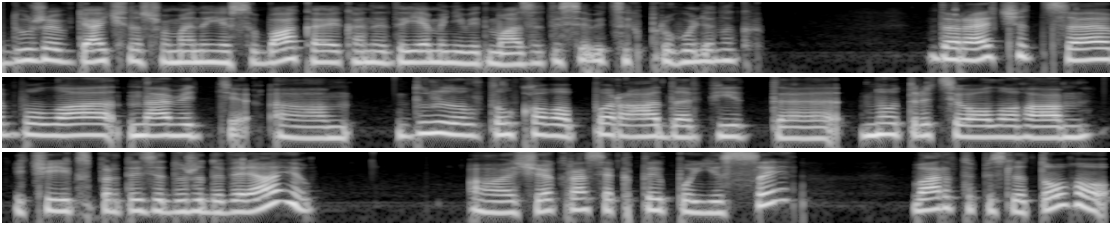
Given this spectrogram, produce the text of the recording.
дуже вдячна, що в мене є собака, яка не дає мені відмазатися від цих прогулянок. До речі, це була навіть е, дуже толкова порада від е, нутриціолога, і чиїй експертизі дуже довіряю. Що якраз як ти поїси, варто після того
